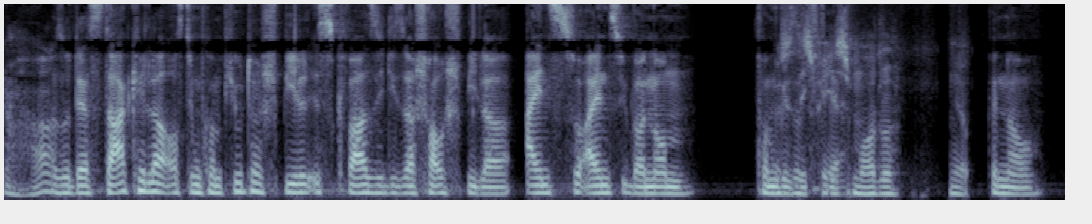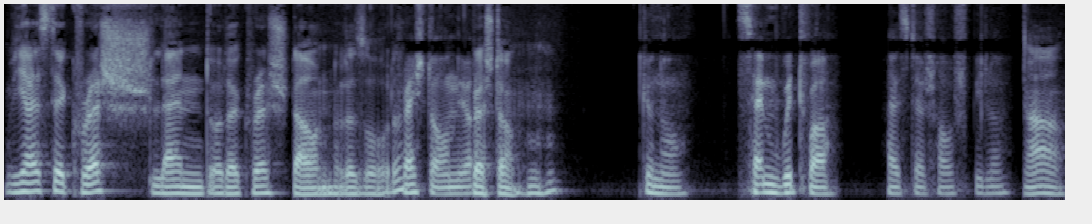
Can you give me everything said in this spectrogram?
Aha. Also der Starkiller aus dem Computerspiel ist quasi dieser Schauspieler eins zu eins übernommen vom Das ist das Gesicht her. Face Model. Genau. Wie heißt der Crashland oder Crashdown oder so, oder? Crashdown, ja. Crashdown. Mhm. Genau. Sam Witwer heißt der Schauspieler. Ah.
